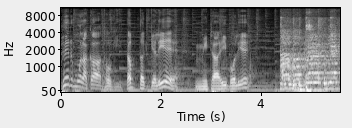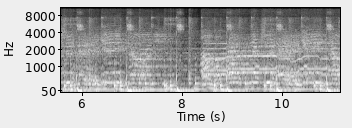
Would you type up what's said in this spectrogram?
फिर मुलाकात होगी। तब तक के लिए मीठा ही बोलिए। प्रत्यक्ष है ये ज्ञानी अहो प्रत्यक्ष है ये ज्ञानी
